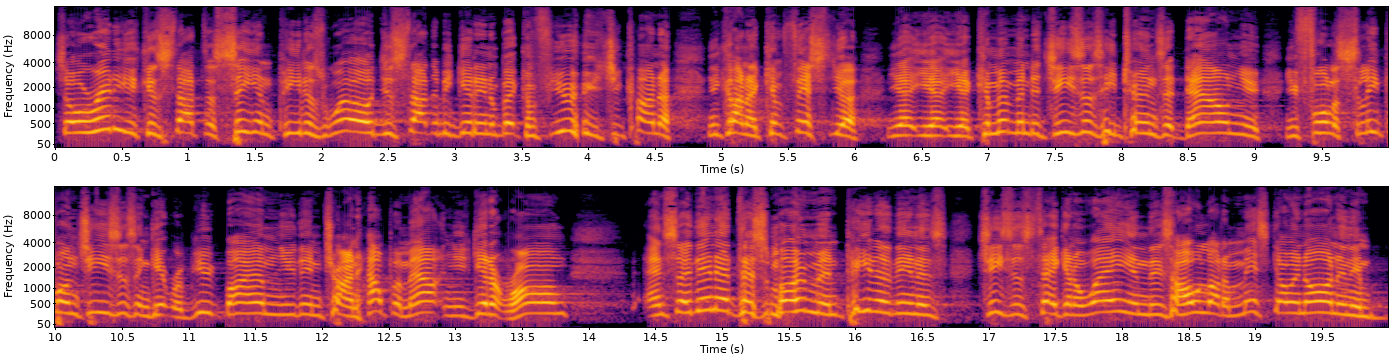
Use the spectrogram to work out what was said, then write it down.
So already you can start to see in Peter's world, you start to be getting a bit confused. You kind of you kind of confess your, your, your, your, commitment to Jesus. He turns it down. You, you fall asleep on Jesus and get rebuked by him. You then try and help him out and you get it wrong. And so then at this moment, Peter then is Jesus taken away, and there's a whole lot of mess going on, and then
